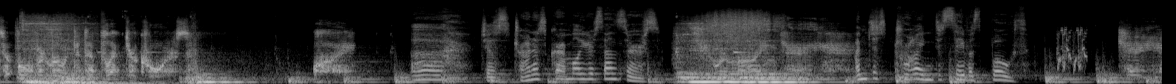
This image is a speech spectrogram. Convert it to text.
To overload the deflector cores. Why? Uh, just trying to scramble your sensors. You were lying, Kay. I'm just trying to save us both. Kay,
